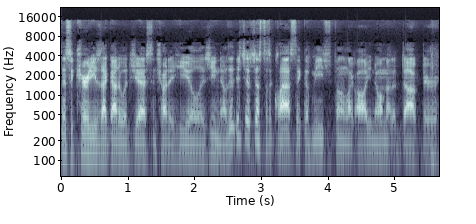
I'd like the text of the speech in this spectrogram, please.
insecurities I got to adjust and try to heal is, you know, it's just just a classic of me feeling like, oh, you know, I'm not a doctor.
